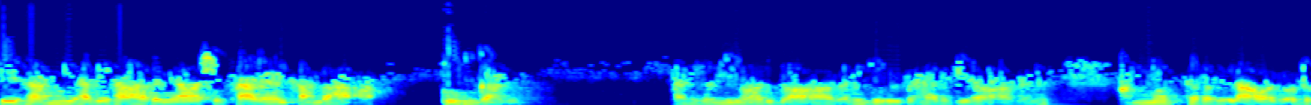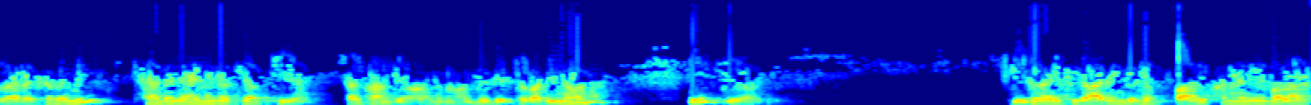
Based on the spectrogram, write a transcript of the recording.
ඒ සංඝයාගේ සාධන අවශ්‍යතාවයන් සඳහා තුන් ගන්න. අනිගොල්ලි වාඩි දාගෙන දුරු පහර ගියාගෙන අම්මත්තර වෙලාවල් වලට වැඩ කරමින් හැඩ ගැහෙන ගතියක් කියනවා. සංඝයාගේ මම දෙදෙත් වදිනවනේ ඒත් ඒවයි. ඉතරයිතිකාරින්ගේ සත්පාලි කන්නේ බලන්න.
